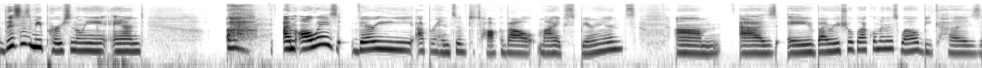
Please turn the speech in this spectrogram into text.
this is me personally, and I'm always very apprehensive to talk about my experience um, as a biracial black woman as well because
